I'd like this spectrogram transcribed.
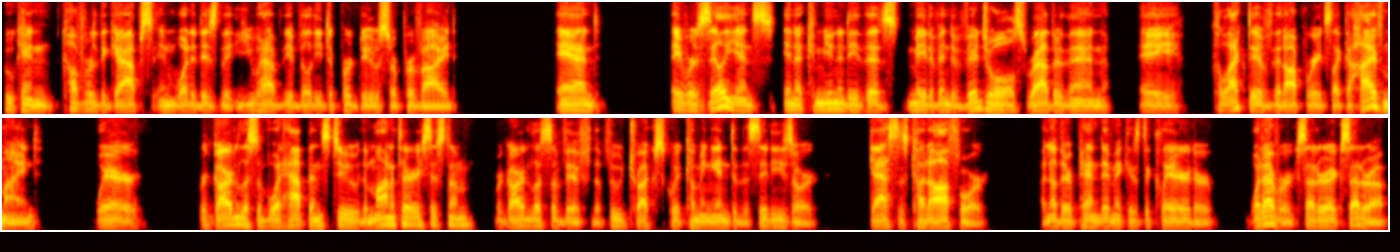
who can cover the gaps in what it is that you have the ability to produce or provide, and a resilience in a community that's made of individuals rather than a collective that operates like a hive mind, where regardless of what happens to the monetary system, regardless of if the food trucks quit coming into the cities or gas is cut off or another pandemic is declared or whatever, et cetera, et cetera,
